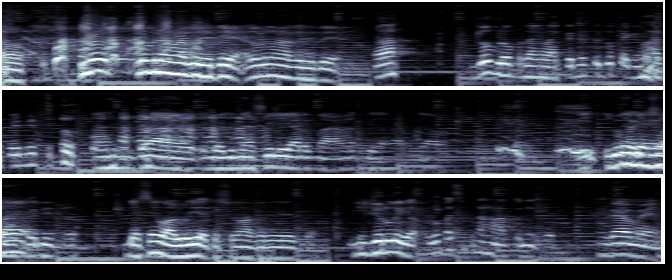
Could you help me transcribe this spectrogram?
lu lu pernah ngelakuin itu ya? Lu pernah ngelakuin itu ya? Gue belum pernah ngelakuin itu, gue pengen ngelakuin itu. Anjay, imajinasi liar banget gila kacau. I- Gue itu pengen biasanya ngelakuin itu. biasanya walu ya terus ngelakuin itu. Jujur lu ya, lu pasti pernah ngelakuin itu. Enggak men.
